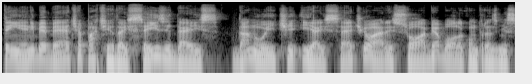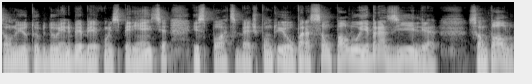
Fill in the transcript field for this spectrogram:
Tem NBBet a partir das 6h10 da noite e às 7 horas sobe a bola com transmissão no YouTube do NBB com experiência sportsbet.io para São Paulo e Brasília. São Paulo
